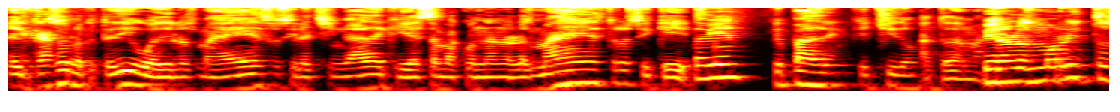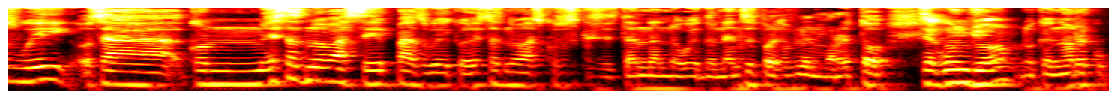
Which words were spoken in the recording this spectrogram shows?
el caso de lo que te digo, güey, de los maestros y la chingada y que ya están vacunando a los maestros y que está bien, qué padre, qué chido, a toda madre. Pero los morritos, güey, o sea, con estas nuevas cepas, güey, con estas nuevas cosas que se están dando, güey, donde antes, por ejemplo, el morrito, según yo, lo que no recu-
